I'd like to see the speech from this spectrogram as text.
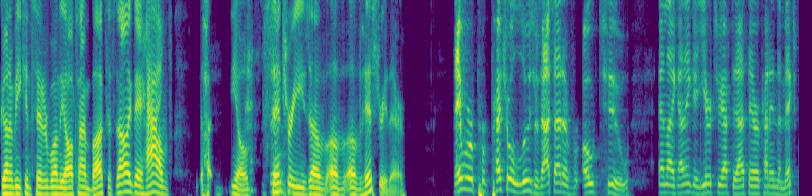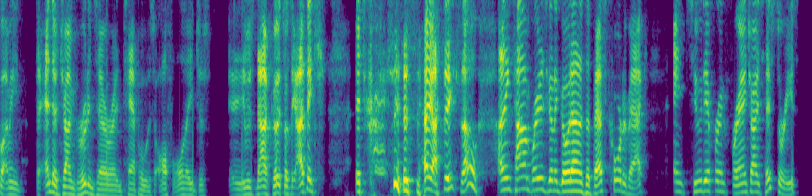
going to be considered one of the all-time bucks? It's not like they have, you know, centuries of, of of history there. They were perpetual losers outside of 02. And like I think a year or two after that, they were kind of in the mix. But I mean, the end of Jon Gruden's era in Tampa was awful. They just it was not good. So it's like I think it's crazy to say. I think so. I think Tom Brady's going to go down as the best quarterback in two different franchise histories.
